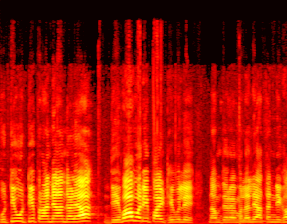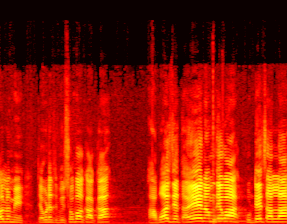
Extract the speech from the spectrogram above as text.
उठी उठी प्राणी आंधळ्या देवावरी पाय ठेवले. नामदेवराय म्हणाले आता निघालो मी. तेवढ्याच विसोबा काका आवाज देत अय नामदेवा कुठे चालला?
